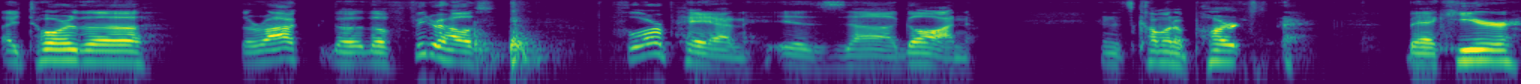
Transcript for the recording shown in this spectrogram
I tore the the rock the the feeder house floor pan is uh, gone, and it's coming apart back here.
